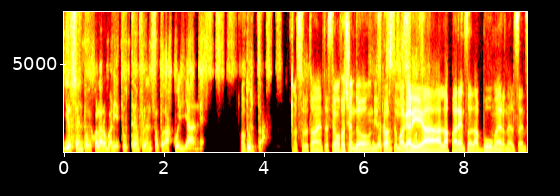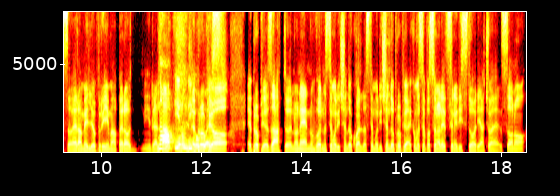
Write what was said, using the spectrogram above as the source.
io sento che quella roba lì è tutta influenzata da quegli anni. Ovvio. Tutta. Assolutamente, stiamo facendo un Siete discorso magari all'apparenza da boomer, nel senso era meglio prima, però in realtà no, io non dico è proprio, è proprio esatto, non, è, non, non stiamo dicendo quello, stiamo dicendo proprio, è come se fosse una lezione di storia, cioè sono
